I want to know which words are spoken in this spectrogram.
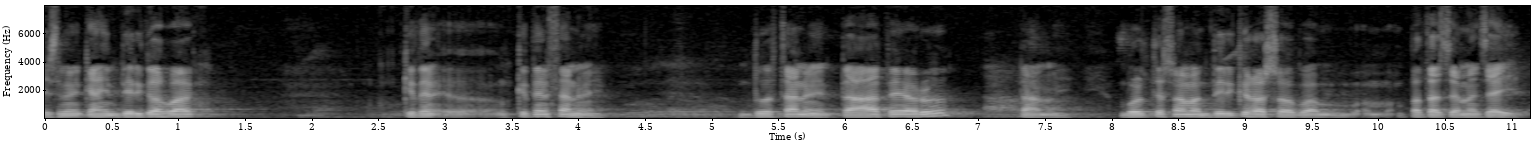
इसमें कहीं दीर्घ हुआ? कितने कितने स्थान में? दो स्थान में। तात है और ता में। बोलते समय दीर्घ रस पता चलना चाहिए।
